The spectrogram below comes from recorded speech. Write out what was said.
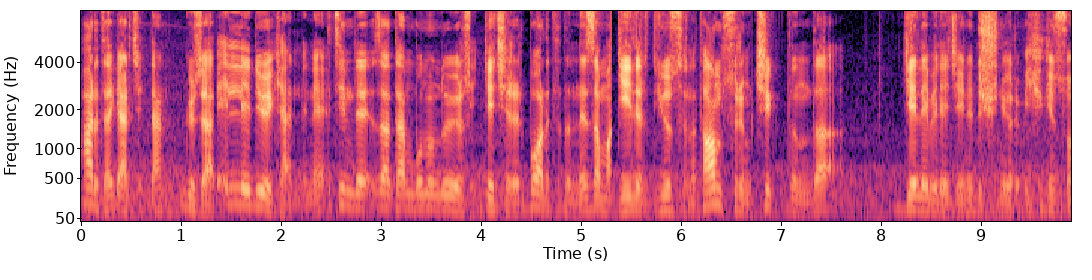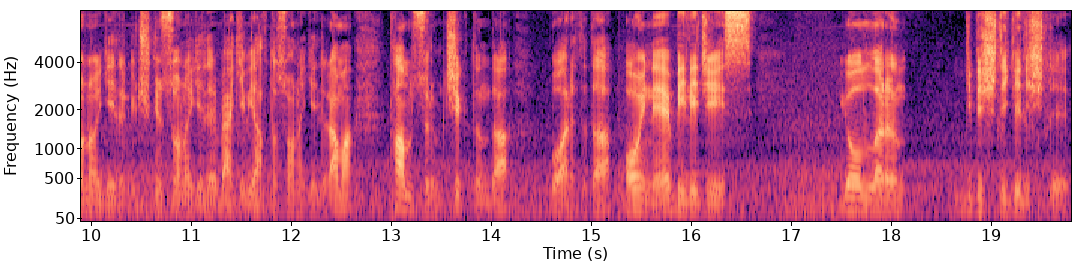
harita gerçekten güzel. Belli ediyor kendini. Steam'de zaten bunun duyurusu geçirir. Bu haritada ne zaman gelir diyorsanız tam sürüm çıktığında gelebileceğini düşünüyorum. 2 gün sonra gelir, 3 gün sonra gelir, belki bir hafta sonra gelir ama tam sürüm çıktığında bu haritada oynayabileceğiz. Yolların gidişli gelişli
